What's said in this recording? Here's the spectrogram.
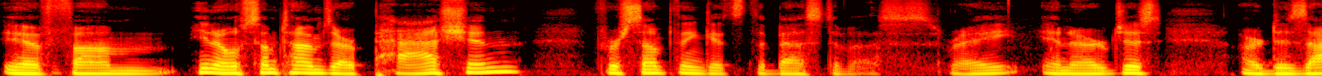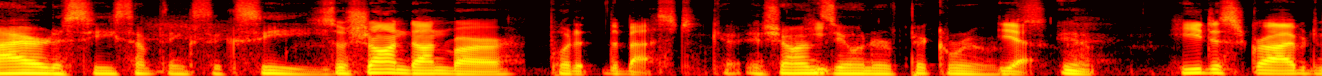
if um, you know, sometimes our passion for something gets the best of us, right? And our just our desire to see something succeed. so Sean Dunbar put it the best. okay. And Sean's he- the owner of Picaroons. Yeah. Yeah. He described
